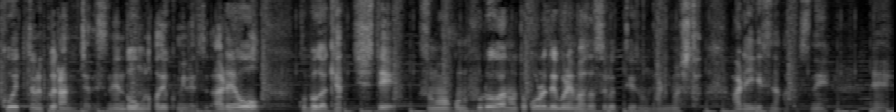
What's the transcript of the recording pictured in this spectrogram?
越えてたのプランチャーですね。ドームとかでよく見るやつ。あれをコブがキャッチして、そのままこのフロアのところでブレンバスターするっていうのもありました。あれいげつなかったですね。ね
